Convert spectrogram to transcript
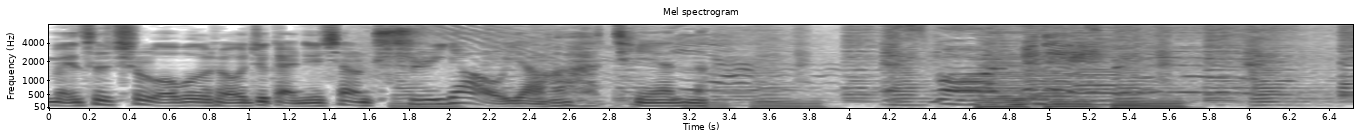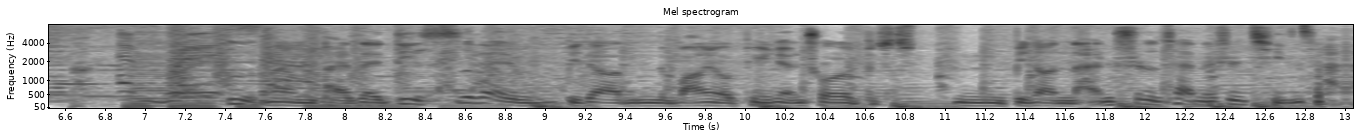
每次吃萝卜的时候，就感觉像吃药一样啊！天哪！嗯，那么排在第四位，比较网友评选出了嗯比较难吃的菜呢是芹菜，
